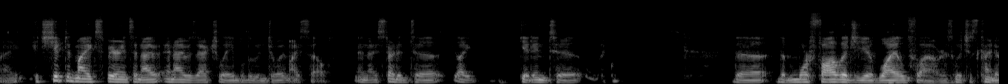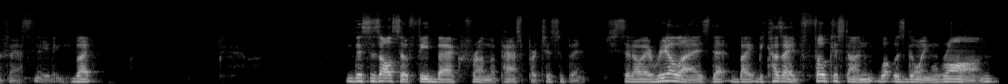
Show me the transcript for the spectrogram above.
right? It shifted my experience and i and i was actually able to enjoy myself. And i started to like get into like the the morphology of wildflowers which is kind of fascinating. But this is also feedback from a past participant. She said oh i realized that by because i had focused on what was going wrong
